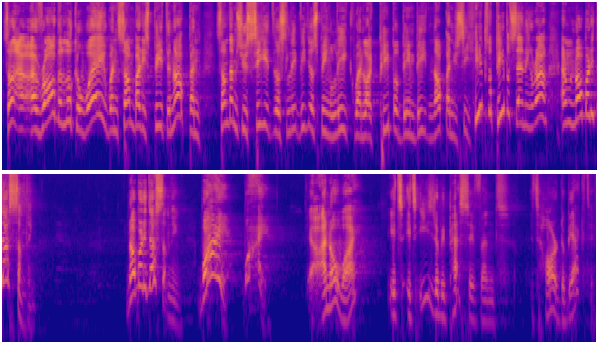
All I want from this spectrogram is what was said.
so I, I rather look away when somebody's beaten up, and sometimes you see those videos being leaked when like people being beaten up, and you see heaps of people standing around, and nobody does something. Nobody does something. Why? Why? Yeah, I know why. It's it's easy to be passive, and it's hard to be active.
